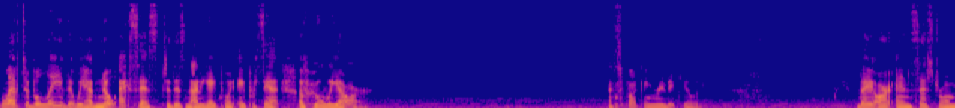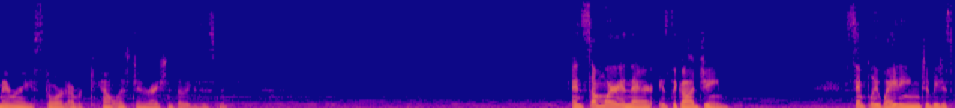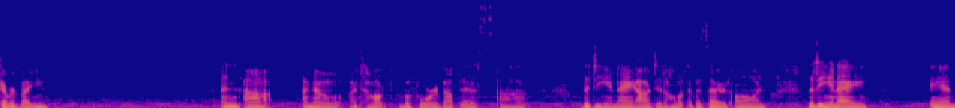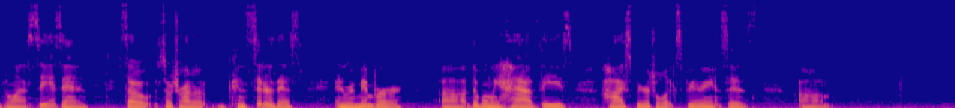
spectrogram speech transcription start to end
Left to believe that we have no access to this 98.8% of who we are. That's fucking ridiculous. They are ancestral memories stored over countless generations of existence. And somewhere in there is the God gene, simply waiting to be discovered by you. And uh, I know I talked before about this, uh, the DNA. I did a whole episode on the DNA in the last season. So, so try to consider this and remember uh, that when we have these high spiritual experiences, um,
